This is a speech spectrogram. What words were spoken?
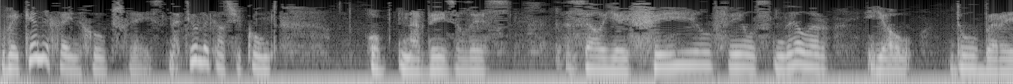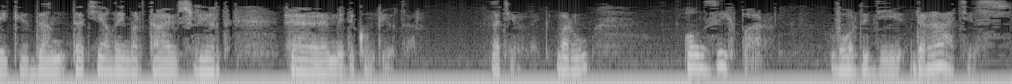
Wij kennen geen groepsgeest. Natuurlijk als je komt op, naar deze les, zal je veel, veel sneller jouw doel bereiken dan dat je alleen maar thuis leert uh, met de computer. Natuurlijk. Waarom? Onzichtbaar worden die draadjes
